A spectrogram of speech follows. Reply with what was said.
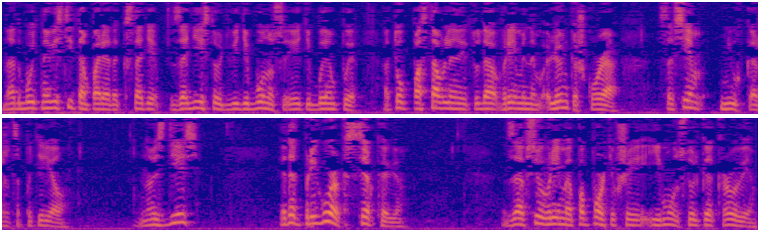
Надо будет навести там порядок. Кстати, задействовать в виде бонуса эти БМП. А то поставленный туда временным Ленька Шкура совсем нюх, кажется, потерял. Но здесь этот пригорок с церковью, за все время попортивший ему столько крови,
